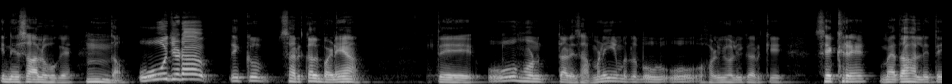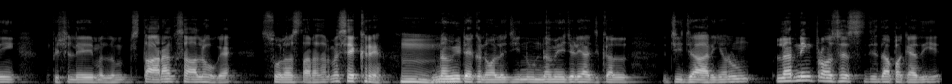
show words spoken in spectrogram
ਇੰਨੇ ਸਾਲ ਹੋ ਗਏ। ਤਾਂ ਉਹ ਜਿਹੜਾ ਇੱਕ ਸਰਕਲ ਬਣਿਆ ਤੇ ਉਹ ਹੁਣ ਤੁਹਾਡੇ ਸਾਹਮਣੇ ਹੀ ਹੈ ਮਤਲਬ ਉਹ ਉਹ ਹੌਲੀ ਹੌਲੀ ਕਰਕੇ ਸਿੱਖ ਰਿਹਾ ਮੈਂ ਤਾਂ ਹਾਲੇ ਤਾਈਂ ਪਿਛਲੇ ਮਤਲਬ 17 ਕੁ ਸਾਲ ਹੋ ਗਏ 16 17 ਸਾਲ ਮੈਂ ਸਿੱਖ ਰਿਹਾ। ਨਵੀਂ ਟੈਕਨੋਲੋਜੀ ਨੂੰ ਨਵੇਂ ਜਿਹੜੇ ਅੱਜ ਕੱਲ ਚੀਜ਼ਾਂ ਆ ਰਹੀਆਂ ਉਹਨੂੰ ਲਰਨਿੰਗ ਪ੍ਰੋਸੈਸ ਜਿੱਦਾਂ ਆਪਾਂ ਕਹਿ ਦਈਏ।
